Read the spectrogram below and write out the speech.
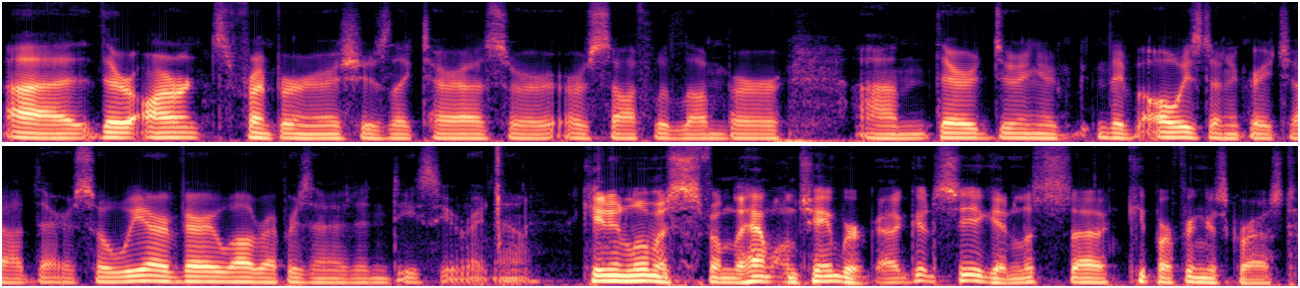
uh, there aren't front burner issues like tariffs or, or softwood lumber. Um, they're doing a, they've always done a great job there. So we are very well represented in DC right now. Keanin Loomis from the Hamilton Chamber. Uh, good to see you again. Let's uh, keep our fingers crossed.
